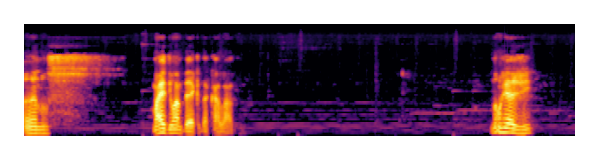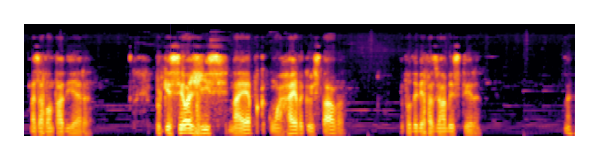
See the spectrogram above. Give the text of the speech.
anos, mais de uma década calado. não reagi, mas a vontade era. Porque se eu agisse na época com a raiva que eu estava, eu poderia fazer uma besteira. Né?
